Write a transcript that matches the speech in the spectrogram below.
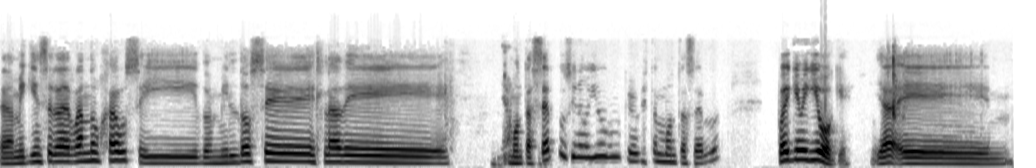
la 2015 es la de Random House y 2012 es la de Montacerdo, si no me equivoco, creo que está en Montacerdo. Puede que me equivoque, ¿ya? Em,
